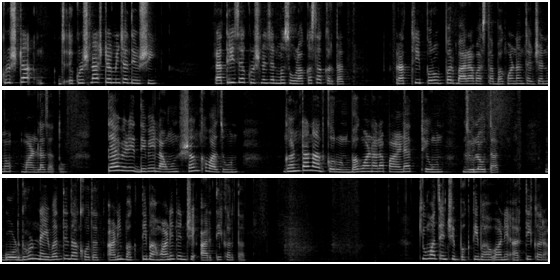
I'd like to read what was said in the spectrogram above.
कृष्ण कृष्णाष्टमीच्या दिवशी रात्रीचा कृष्ण जन्म सोहळा कसा करतात? रात्री बरोबर बारा वाजता भगवानांचा जन्म मांडला जातो. त्यावेळी दिवे लावून शंख वाजवून घंटानाद करून भगवानाला पाळण्यात ठेवून झुलवतात. गोडधोड नैवेद्य दाखवतात आणि भक्तिभावाने त्यांची आरती करतात. किंवा त्यांची भक्तिभावाने आरती करा.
